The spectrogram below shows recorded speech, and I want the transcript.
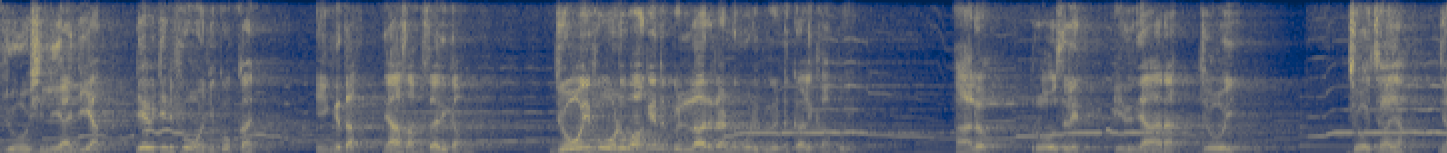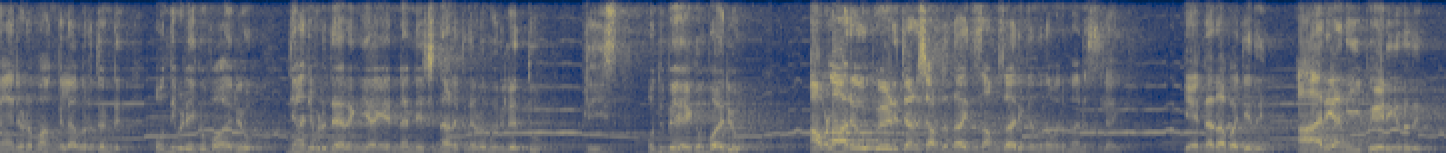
റോഷിലി ആന്റിയാ ഡേവിച്ചിന് ഫോണിൽ കൊക്കാൻ. ഇങ്ങതാ ഞാൻ സംസാരിക്കാം. ജോയി ഫോൺ വാങ്ങിയെന്ന് പിള്ളേർ രണ്ടും കൂടി വീണ്ടും കളിക്കാൻ പോയി. ഹലോ റോസ്ലിൻ ഇത് ഞാനാ ജോയി. ജോച്ചായ ഞാനിവിടെ മംഗലാപുരത്തുണ്ട്. ഒന്നിവിടേക്ക് വരുമോ ഞാൻ നിന്ന് ഇറങ്ങിയ എന്നെ അന്വേഷിച്ച് നടക്കുന്നവരുടെ മുന്നിലെത്തൂ. പ്ലീസ് ഒന്ന് വേഗം വരുമോ അവൾ ആരെയോ പേടിച്ചാണ് ശബ്ദം താഴ്ത്തി സംസാരിക്കുന്നത് അവന് മനസ്സിലായി. എന്നതാ പറ്റിയത്? ആരെയാണ് നീ പേടിക്കുന്നത്?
